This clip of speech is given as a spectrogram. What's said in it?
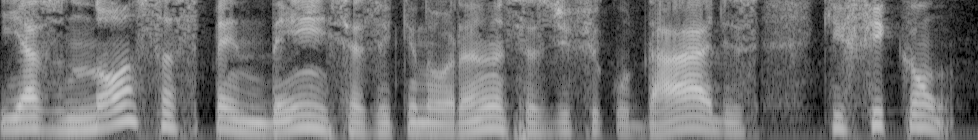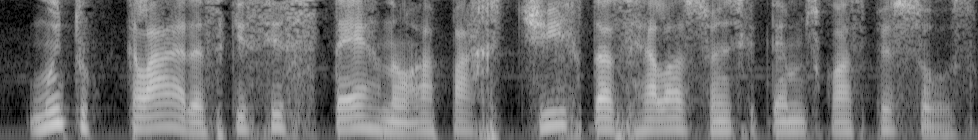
e as nossas pendências, ignorâncias, dificuldades que ficam muito claras que se externam a partir das relações que temos com as pessoas.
